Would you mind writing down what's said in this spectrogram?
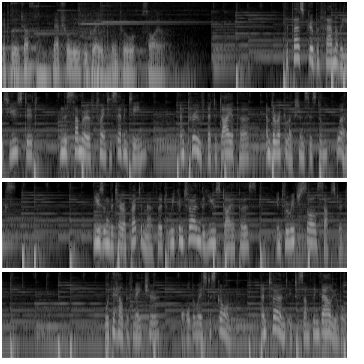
it will just naturally degrade into soil. The first group of families used it in the summer of 2017 and proved that the diaper and the recollection system works. Using the Terra Preta method, we can turn the used diapers into a rich soil substrate. With the help of nature, all the waste is gone and turned into something valuable.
